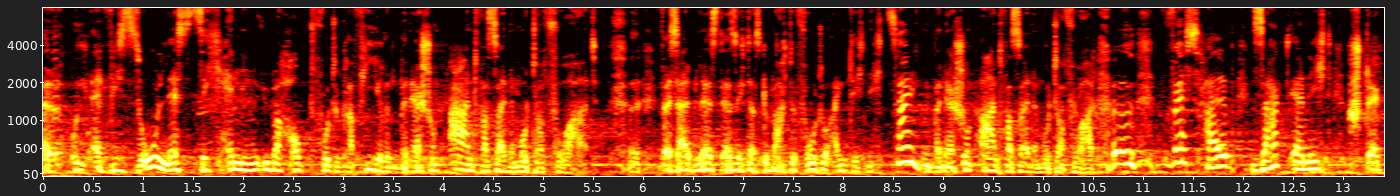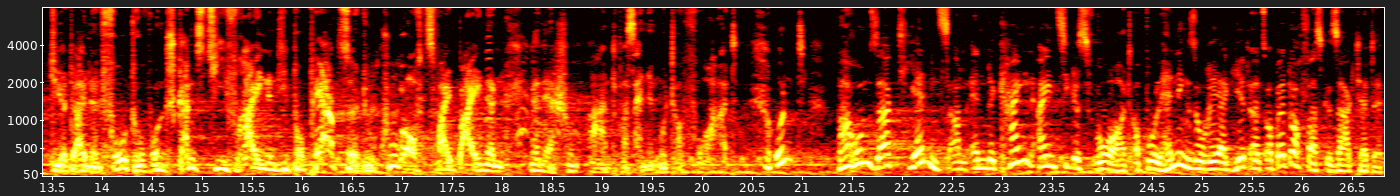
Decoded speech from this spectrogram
Äh, Und äh, wieso lässt sich Henning überhaupt fotografieren, wenn er schon ahnt, was seine Mutter vorhat? Äh, weshalb lässt er sich das gemachte Foto eigentlich nicht zeigen, wenn er schon ahnt, was seine Mutter vorhat? Äh, weshalb sagt er nicht, steck dir deinen Fotowunsch ganz tief rein in die Poperze, du Kuh auf zwei Beinen, wenn er schon ahnt, was seine Mutter vorhat? Und warum sagt Jens am Ende kein einziges Wort, obwohl Henning so reagiert, als ob er doch was gesagt hätte?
